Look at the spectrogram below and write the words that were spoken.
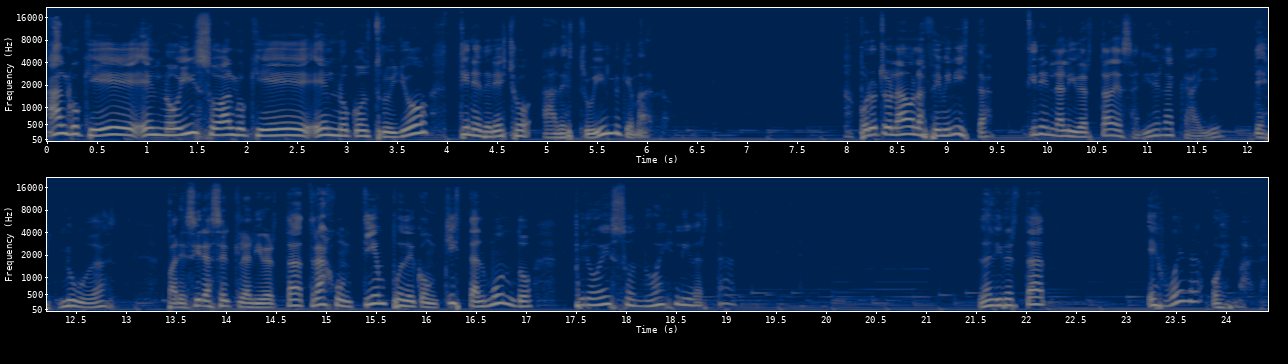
algo que él no hizo, algo que él no construyó, tiene derecho a destruirlo y quemarlo. Por otro lado, las feministas tienen la libertad de salir a la calle desnudas. Pareciera ser que la libertad trajo un tiempo de conquista al mundo, pero eso no es libertad. ¿La libertad es buena o es mala?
